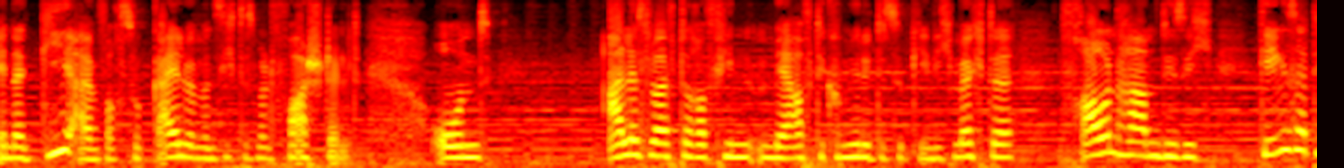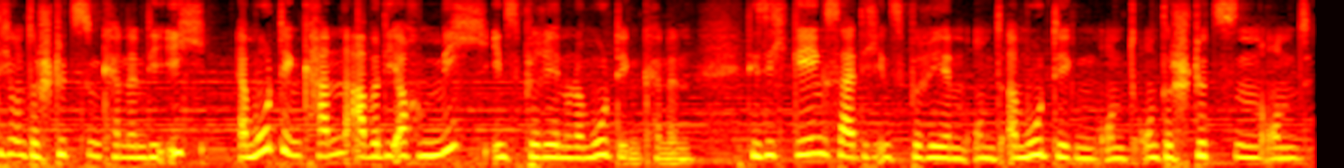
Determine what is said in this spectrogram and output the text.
Energie einfach so geil, wenn man sich das mal vorstellt. Und alles läuft darauf hin, mehr auf die Community zu gehen. Ich möchte Frauen haben, die sich gegenseitig unterstützen können, die ich ermutigen kann, aber die auch mich inspirieren und ermutigen können, die sich gegenseitig inspirieren und ermutigen und unterstützen und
